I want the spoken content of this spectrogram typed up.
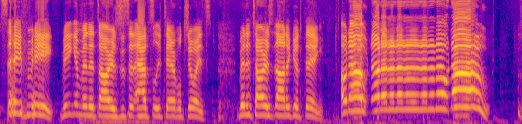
Save me! Being a Minotaur is just an absolutely terrible choice. Minotaur is not a good thing. Oh no! No, no, no, no, no, no, no, no! No!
